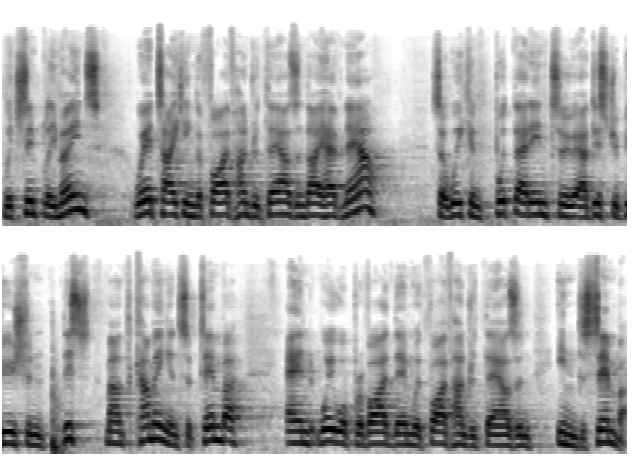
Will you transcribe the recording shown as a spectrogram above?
which simply means we're taking the 500,000 they have now, so we can put that into our distribution this month coming in September, and we will provide them with 500,000 in December.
